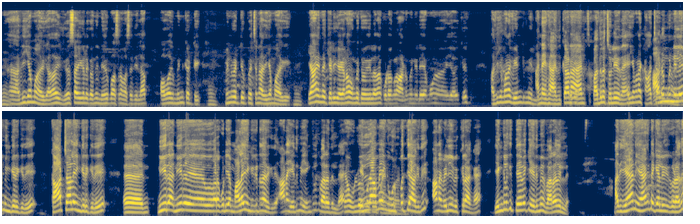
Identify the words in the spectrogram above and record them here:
ம். அஹ், அதிகமா இருக்கு அதாவது விவசாயிகளுக்கு வந்து நீர்ப்பாசன வசதி இல்ல பவர் மின்கட்டு. மின்வெட்டு பிரச்சனை அதிகமா இருக்கு. ஏன் இந்த கேள்வி கேட்கலாம் உங்க தொகுதியில தான் குடங்களும் அணுமின் நிலையமும் இருக்கு. அதிகமான வேண்டுமில் அண்ணே நான் அதுக்கான பதில சொல்லியிருந்தேன். அதிகமான அணுமின் நிலையம் இங்க இருக்குது. காற்றாலை இங்க இருக்குது. நீர நீர் வரக்கூடிய மழை எங்க கிட்ட தான் இருக்குது. ஆனா எதுவுமே எங்களுக்கு வரதில்லை. எல்லாமே இங்க? உற்பத்தி ஆகுது. ஆனா வெளியே விற்கிறாங்க எங்களுக்கு தேவைக்கு எதுவுமே வரவில்லை. அது ஏன்னு என்கிட்ட கேள்வி கூடாது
